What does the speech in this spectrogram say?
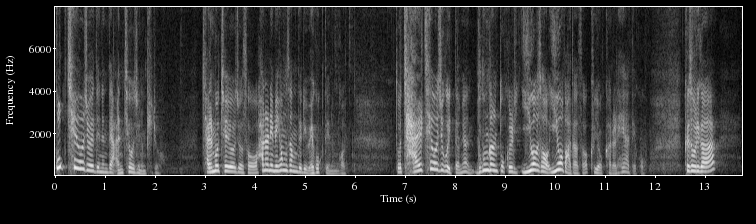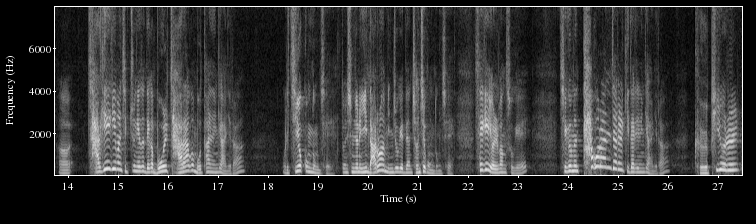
꼭 채워져야 되는데 안 채워지는 필요. 잘못 채워져서 하나님의 형상들이 왜곡되는 것. 또 잘 채워지고 있다면 누군가는 또 그걸 이어서 이어받아서 그 역할을 해야 되고. 그래서 우리가 어, 자기에게만 집중해서 내가 뭘 잘하고 못하는 게 아니라 우리 지역 공동체 또는 심지어는 이 나라와 민족에 대한 전체 공동체 세계 열방 속에 지금은 탁월한 자를 기다리는 게 아니라 그 필요를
